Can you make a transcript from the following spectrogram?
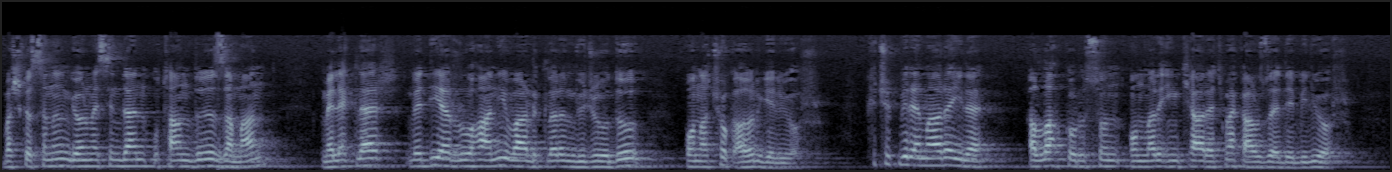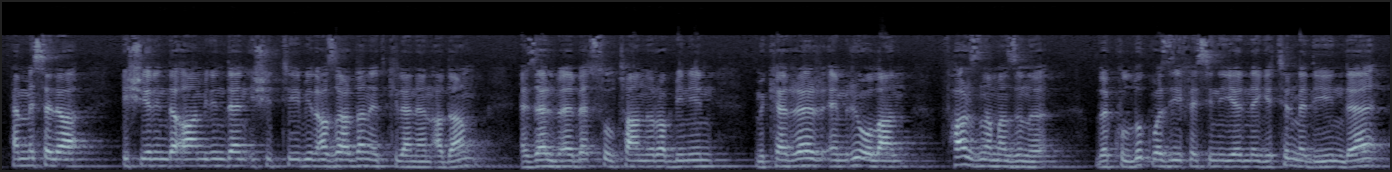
başkasının görmesinden utandığı zaman melekler ve diğer ruhani varlıkların vücudu ona çok ağır geliyor. Küçük bir emare ile Allah korusun onları inkar etmek arzu edebiliyor. Hem mesela iş yerinde amirinden işittiği bir azardan etkilenen adam, ezel ve ebed sultanı Rabbinin mükerrer emri olan farz namazını ve kulluk vazifesini yerine getirmediğinde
